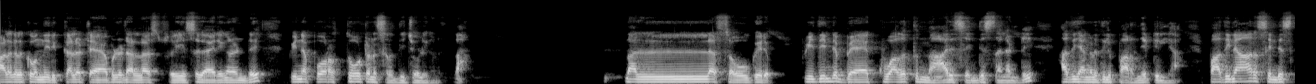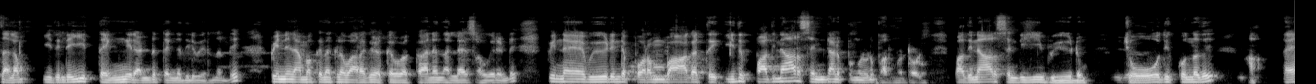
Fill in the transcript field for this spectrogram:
ആളുകൾക്ക് ഒന്ന് ഇരിക്കാനുള്ള ടേബിൾ ഇടാനുള്ള സ്പേസ് കാര്യങ്ങളുണ്ട്. പിന്നെ പുറത്തോട്ടാണ് ശ്രദ്ധിച്ചോളിങ്ങൾ ഇതാ നല്ല സൗകര്യം. ഇതിന്റെ ബാക്ക് ഭാഗത്ത് നാല് സെന്റ് സ്ഥലമുണ്ട്. അത് ഞങ്ങളിതിൽ പറഞ്ഞിട്ടില്ല. പതിനാറ് സെന്റ് സ്ഥലം ഇതിന്റെ ഈ തെങ്ങ് രണ്ട് തെങ്ങ് ഇതിൽ വരുന്നുണ്ട്. പിന്നെ നമുക്ക് നിങ്ങൾക്ക് വറകൊക്കെ വെക്കാൻ നല്ല സൗകര്യമുണ്ട്. പിന്നെ വീടിന്റെ പുറം ഭാഗത്ത് ഇത് പതിനാറ് സെന്റാണ് ഇപ്പം നിങ്ങളോട് പറഞ്ഞിട്ടുള്ളൂ പതിനാറ് സെന്റ് ഈ വീടും. ചോദിക്കുന്നത്. ഏ?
